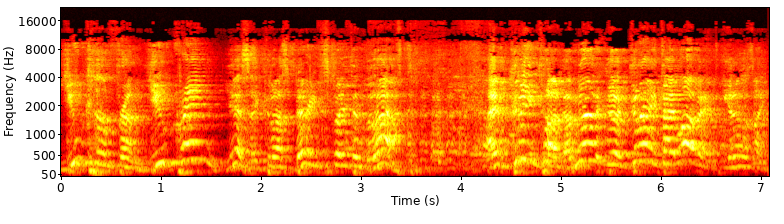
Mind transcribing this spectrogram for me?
you come from Ukraine?" Yes, I crossed Bering Strait and left. I have green card, America, great, I love it. You know, it's like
